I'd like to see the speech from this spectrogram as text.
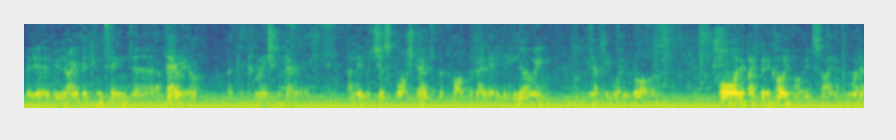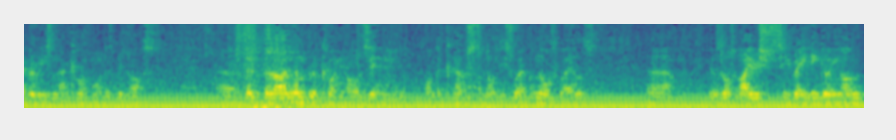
that it, it either contained a, a burial, like a cremation burial, and it was just washed out of the pot without anybody knowing exactly what it was, or there might have been a coin hoard inside, and for whatever reason that coin hoard has been lost. Uh, there, there are a number of coin hoards in on the coast of North Wales. Um, there was a lot of Irish sea raiding going on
